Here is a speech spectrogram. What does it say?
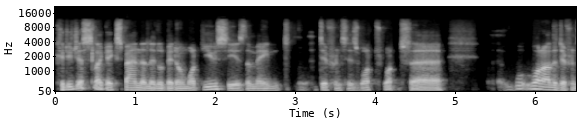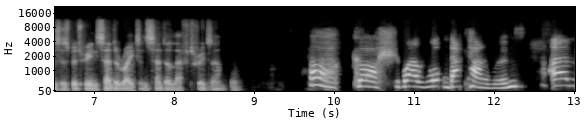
could you just like expand a little bit on what you see as the main differences? What what uh, what are the differences between centre right and centre left, for example? Oh gosh, well, you opened that can of worms. Um,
